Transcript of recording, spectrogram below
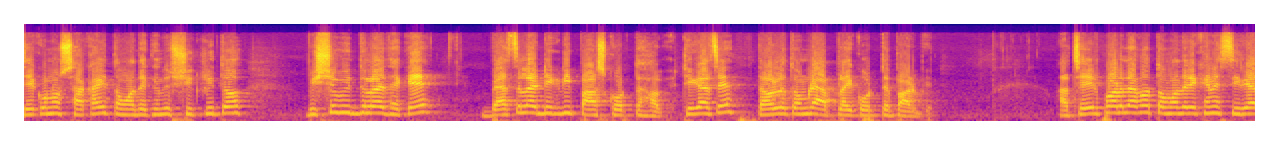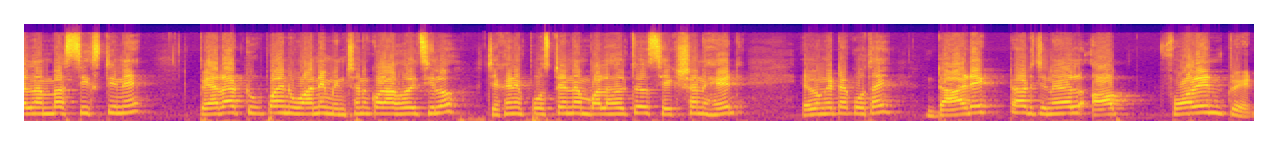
যে কোনো শাখায় তোমাদের কিন্তু স্বীকৃত বিশ্ববিদ্যালয় থেকে ব্যাচেলার ডিগ্রি পাস করতে হবে, ঠিক আছে? তাহলে তোমরা অ্যাপ্লাই করতে পারবে। আচ্ছা এরপরে দেখো তোমাদের এখানে সিরিয়াল নাম্বার সিক্সটিনে প্যারা টু পয়েন্ট ওয়ানে মেনশন করা হয়েছিল, যেখানে পোস্টের নাম বলা হয়েছিল সেকশন হেড এবং এটা কোথায়? Director general of foreign trade.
